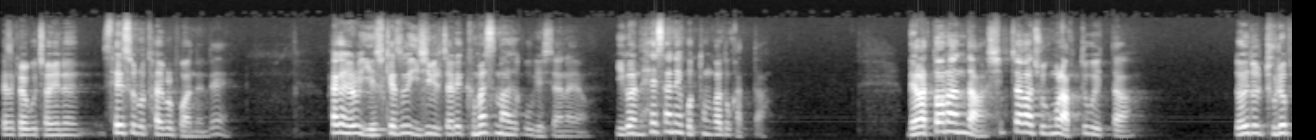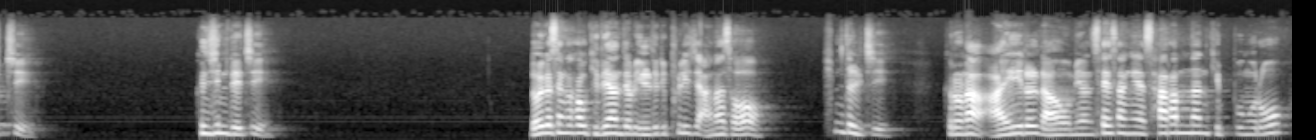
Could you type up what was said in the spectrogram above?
그래서 결국 저희는 셋으로 타협을 보았는데 하여간 여러분 예수께서도 21절에 그 말씀하고 계시잖아요. 이건 해산의 고통과도 같다. 내가 떠난다. 십자가 죽음을 앞두고 있다. 너희들 두렵지? 근심되지? 너희가 생각하고 기대한 대로 일들이 풀리지 않아서 힘들지. 그러나 아이를 낳으면 세상에 사람 난 기쁨으로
